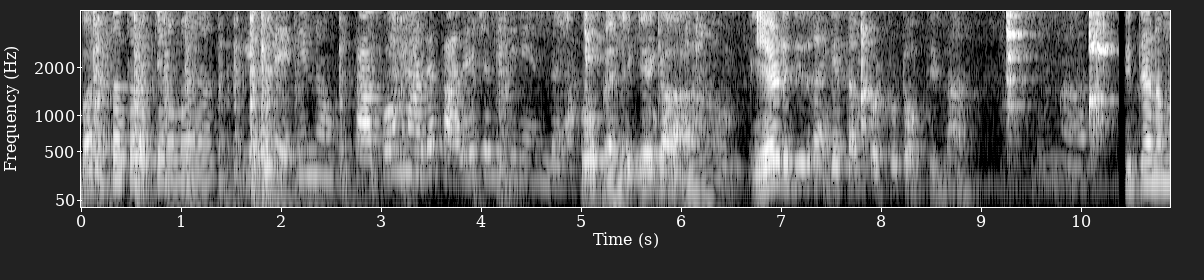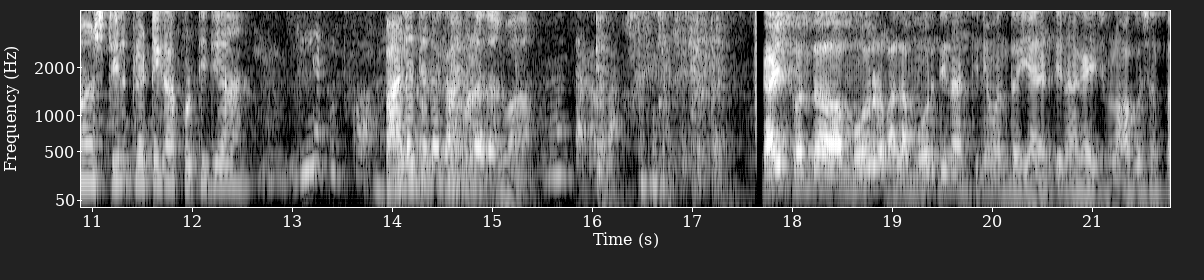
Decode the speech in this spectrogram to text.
ಬರ್ತಾ ಎಲ್ಲಿ ನೀನು ಫೋನ್ ಮಾಡ್ದೆ ಕಾಲೇಜಲ್ಲಿ ಇದ್ದೀನಿ ಅಂದಲ್ಲ. ಓ ಬೆಳಿಗ್ಗೆ ಈಗ ಹೇಳಿದ್ರೆ ಹಂಗೆ ತಂದು ಕೊಟ್ಬಿಟ್ಟು ಹೋಗ್ತಿದ್ನ? ಇದೇನಮ್ಮ ಸ್ಟೀಲ್ ಪ್ಲೇಟಿಗೆ ಕುತ್ಕೋ. ಬಾಳೆದೆಲೆಗೆ ಹಾಕೊಳ್ಳೋದಲ್ವಾ ಗೈಸ್ ಒಂದು ಮೂರು ಅಲ್ಲ, ಮೂರು ದಿನ ಅಂತೀನಿ, ಒಂದು ಎರಡು ದಿನ ಗೈಸ್ ವ್ಲಾಗು ಸ್ವಲ್ಪ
